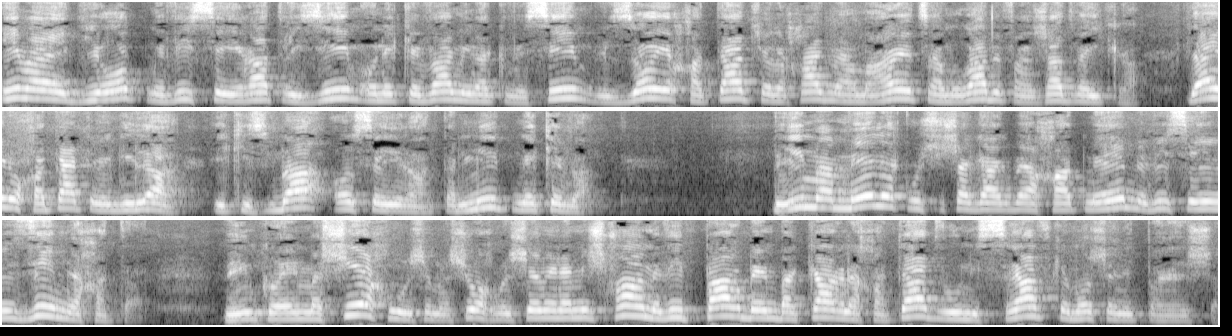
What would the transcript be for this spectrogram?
אם האדיוט מביא שעירת עזים או נקבה מן הכבשים, וזוהי חטאת של אחד מעם הארץ האמורה בפרשת ויקרא. דהיינו חטאת רגילה היא כסבה או שעירה, תמיד נקבה. ואם המלך הוא ששגג באחת מהם, מביא שעיר עזים לחטאת. ואם כהן משיח הוא שמשוח בשמן המשחה, מביא פר בן בקר לחטאת והוא נשרף כמו שנתפרש שם.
